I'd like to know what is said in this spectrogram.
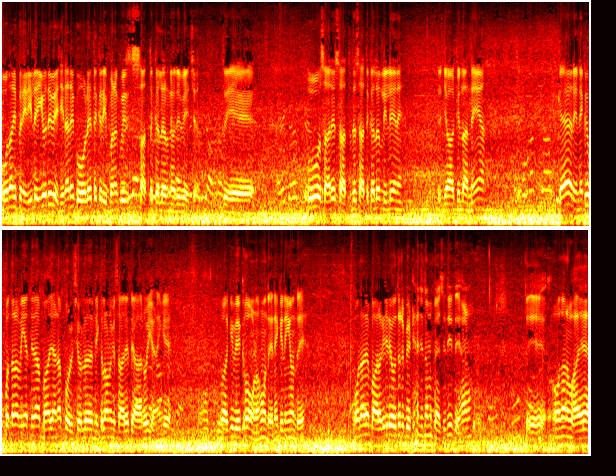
ਉਹਨਾਂ ਦੀ ਪਨੀਰੀ ਲਈ ਉਹਦੇ ਵਿੱਚ, ਇਹਨਾਂ ਦੇ ਕੋਲ ਹੈ ਤਕਰੀਬਨ ਕੋਈ 7 ਕਲਰ ਨੇ ਉਹਦੇ ਵਿੱਚ। ਤੇ ਉਹ ਸਾਰੇ 7 ਦੇ 7 ਕਲਰ ਲੀਲੇ ਨੇ। ਤੇ ਜਾ ਕੇ ਲਾਣੇ ਆ ਕਹਿ ਰਹੇ ਨੇ ਕਿ 15 20 ਦਿਨਾਂ ਬਾਅਦ ਜਾਣਾ, ਫੁੱਲ ਛੁੱਲ ਨਿਕਲ ਆਉਣਗੇ, ਸਾਰੇ ਤਿਆਰ ਹੋ ਜਾਣਗੇ। ਬਾਕੀ ਵੇਖੋ ਹੁਣ ਹੁੰਦੇ ਨੇ ਕਿ ਨਹੀਂ ਹੁੰਦੇ। ਉਹਨਾਂ ਦੇ ਮਾਲਕ ਜਿਹੜੇ ਉਧਰ ਬੈਠੇ ਹਨ ਜਿਹਨਾਂ ਨੂੰ ਪੈਸੇ ਦਿੱਤੇ ਹਨ। ਤੇ ਉਹਨਾਂ ਨੂੰ ਵਾਇਆ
